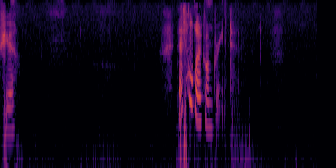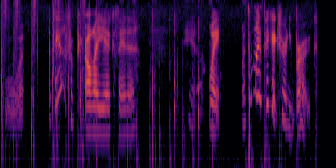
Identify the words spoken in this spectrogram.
torch here. That's a lot of concrete. What? I think that's for Oh yeah, cause I had a. Yeah. Wait. I thought my pickaxe already broke.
